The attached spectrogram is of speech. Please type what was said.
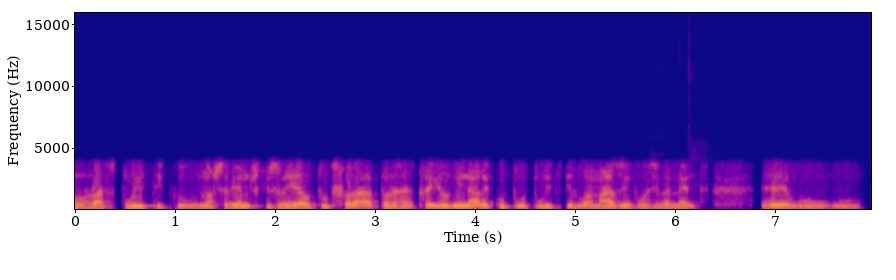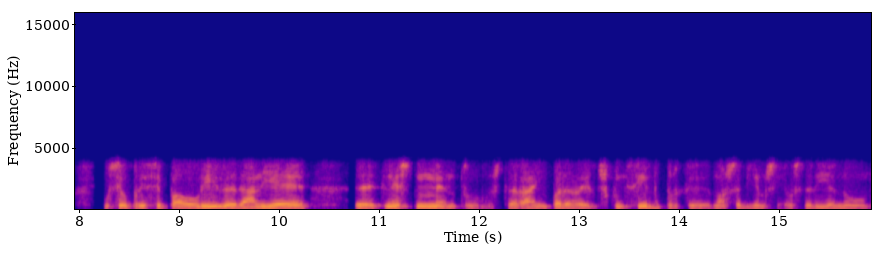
o braço político nós sabemos que Israel tudo fará para, para eliminar a cúpula política do Hamas, inclusivamente eh, o, o, o, seu principal líder, Anié, eh, que neste momento estará em paradeiro desconhecido, porque nós sabíamos que ele estaria no,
